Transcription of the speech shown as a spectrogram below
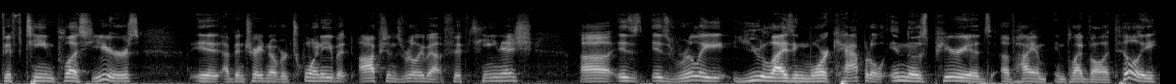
15 plus years, it, I've been trading over 20, but options really about 15 ish. Uh, is is really utilizing more capital in those periods of high implied volatility,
